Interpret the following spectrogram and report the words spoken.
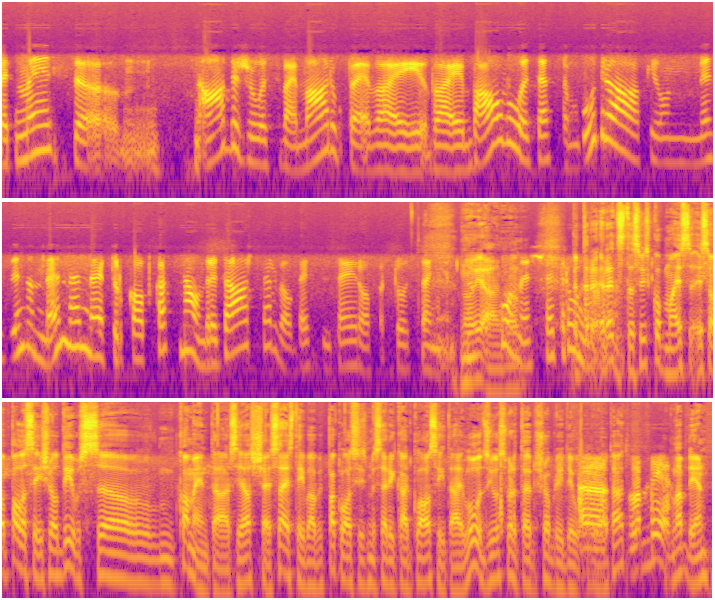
Bet mēs um, ādažos, vai mārupē, vai, vai balvos esam gudrāki. Mēs zinām, ne, ne, ne, tur kaut kas nav. Un redz, ārsts ar vēl 10 eiro par to saņemt. Nu, jā, nu, ko nu, mēs šeit runājam? Redz, tas viss kopumā, es, es jau palasīšu jau divus uh, komentārus jā, šai saistībā, bet paklausīsimies arī kādu klausītāju. Lūdzu, jūs varat arī šobrīd jau jautāt? Uh, labdien! labdien.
